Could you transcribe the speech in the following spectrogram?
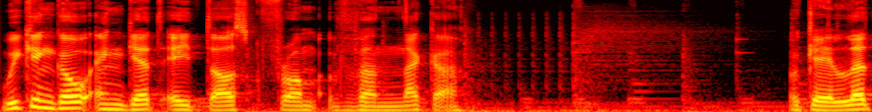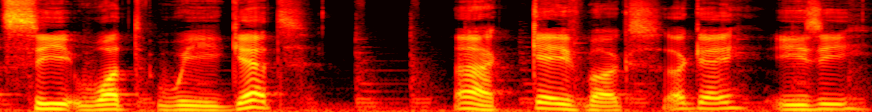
we can go and get a task from Vannaka. Okay, let's see what we get. Ah, cave bugs. Okay, easy.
